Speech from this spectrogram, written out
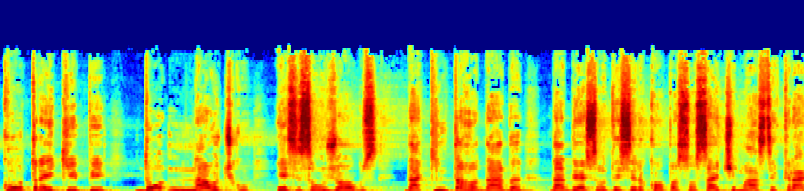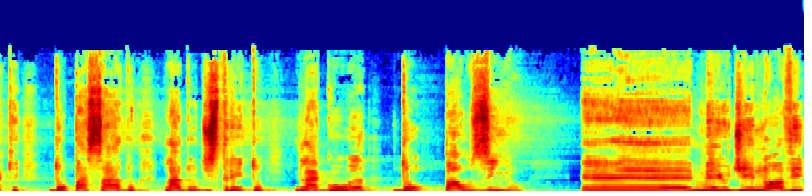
contra a equipe do Náutico. Esses são os jogos da quinta rodada da 13 terceira Copa Society Master Crack do passado, lá do distrito Lagoa do Pauzinho. É, Meio-dia e nove,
